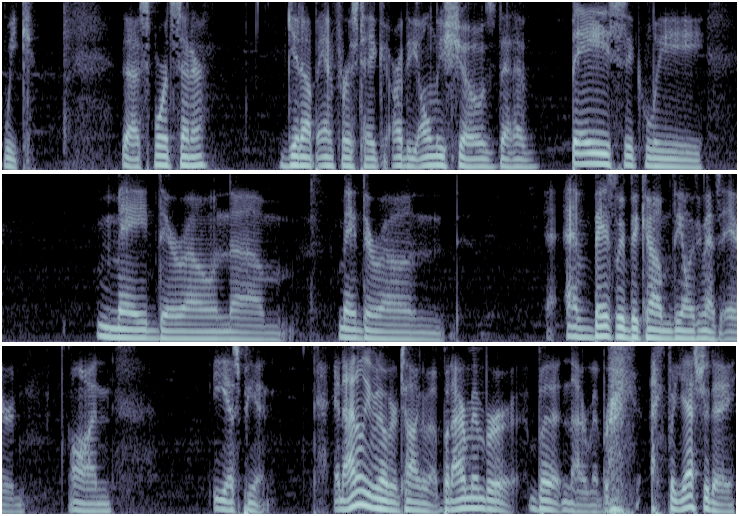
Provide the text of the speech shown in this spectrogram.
week, uh, Sports Center, Get Up, and First Take are the only shows that have basically made their own, um, made their own, have basically become the only thing that's aired on ESPN. And I don't even know what they're talking about, but I remember, but not remember, but yesterday,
